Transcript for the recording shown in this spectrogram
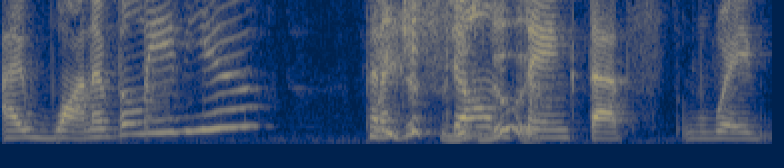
I want to believe you, but I just- just don't do it. think that's the way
